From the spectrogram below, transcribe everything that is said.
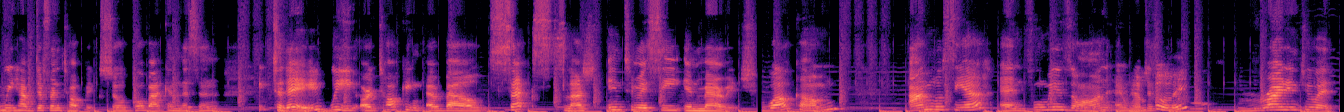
we have different topics. So, go back and listen. Today, we are talking about sex slash intimacy in marriage. Welcome I'm Lucia, and Fumi is on, and we're I'm just Fumi. right into it.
